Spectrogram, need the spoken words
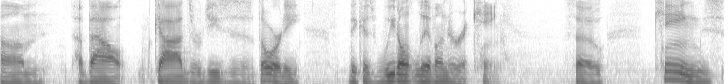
um, about God's or Jesus' authority, because we don't live under a king. So, kings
